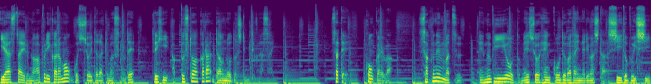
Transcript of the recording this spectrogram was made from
イヤースタイルのアプリからもご視聴いただけますのでぜひ App Store からダウンロードしてみてください。さて今回は昨年末 MBO と名称変更で話題になりましたシード VC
